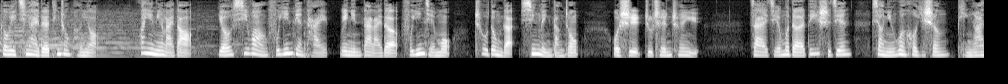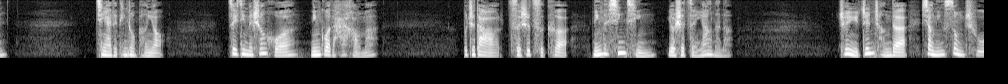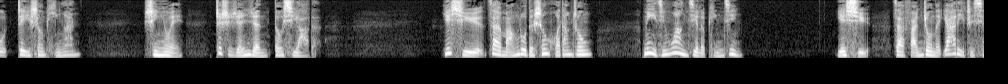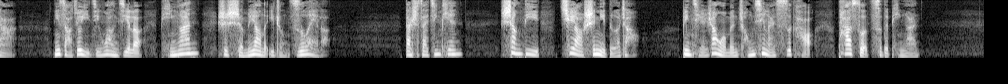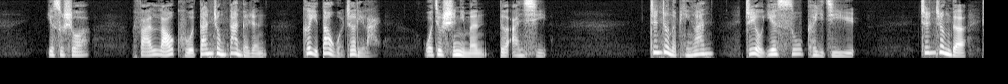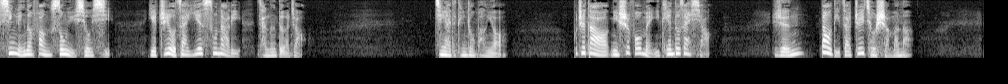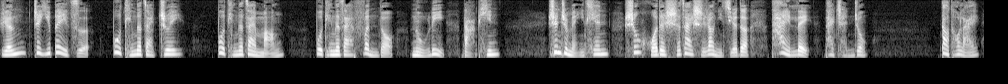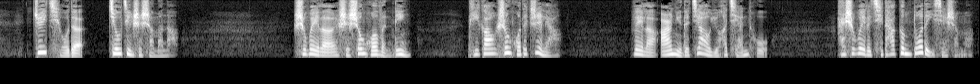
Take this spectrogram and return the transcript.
各位亲爱的听众朋友，欢迎您来到由希望福音电台为您带来的福音节目。触动的心灵当中，我是主持人春雨，在节目的第一时间向您问候一声平安。亲爱的听众朋友，最近的生活您过得还好吗？不知道此时此刻您的心情又是怎样的呢？春雨真诚的向您送出这一声平安，是因为这是人人都需要的。也许在忙碌的生活当中，你已经忘记了平静。也许在繁重的压力之下，你早就已经忘记了平安是什么样的一种滋味了。但是在今天，上帝却要使你得着，并且让我们重新来思考他所赐的平安。耶稣说：“凡劳苦担重担的人，可以到我这里来。”我就使你们得安息。真正的平安，只有耶稣可以给予；真正的心灵的放松与休息，也只有在耶稣那里才能得着。亲爱的听众朋友，不知道你是否每一天都在想，人到底在追求什么呢？人这一辈子不停的在追，不停的在忙，不停的在奋斗。努力打拼，甚至每一天生活的实在是让你觉得太累、太沉重。到头来，追求的究竟是什么呢？是为了使生活稳定，提高生活的质量，为了儿女的教育和前途，还是为了其他更多的一些什么？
